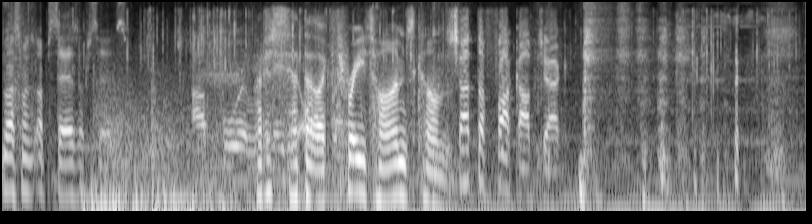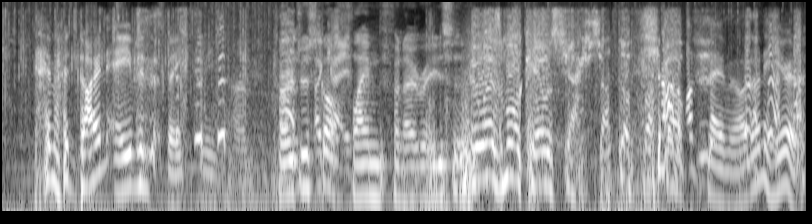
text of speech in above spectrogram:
Last one's upstairs, upstairs. Op four eliminated I just said that like three times, cunt. Shut the fuck up, Jack. Damn don't even speak to me, cunt. Bro um, just got okay. flamed for no reason. Who has more kills, Jack? Shut the fuck Shut up. up, Damon, I don't want to hear it.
